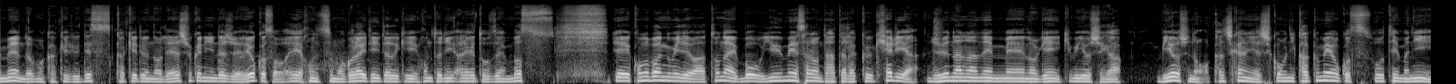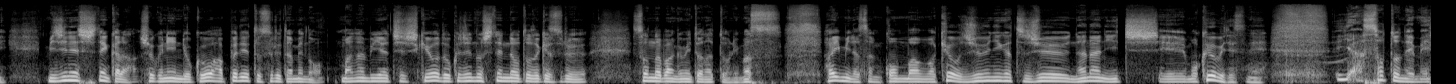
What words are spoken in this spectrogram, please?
メンどうもかけるです。かけるのレア職人ラジオへようこそ、えー、本日もご来店いただき本当にありがとうございます、えー、この番組では都内某有名サロンで働くキャリア17年目の現役美容師が美容師の価値観や思考に革命を起こすをテーマにビジネス視点から職人力をアップデートするための学びや知識を独自の視点でお届けするそんな番組となっております。はい皆さんこんばんは。今日12月17日、えー、木曜日ですね。いや外ねめっ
